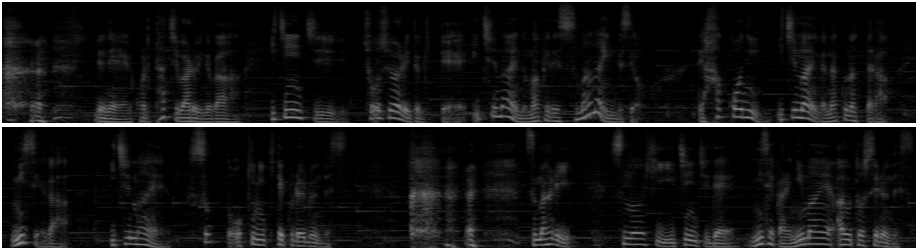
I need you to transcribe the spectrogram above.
でねこれタチ悪いのが1日調子悪い時って1万円の負けで済まないんですよ。で箱に1万円がなくなったら店が1万円スッと置きに来てくれるんです。つまりその日1日で店から2万円アウトしてるんです。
